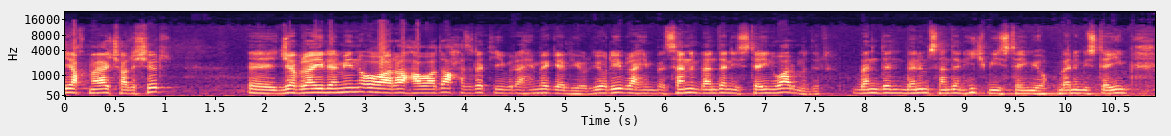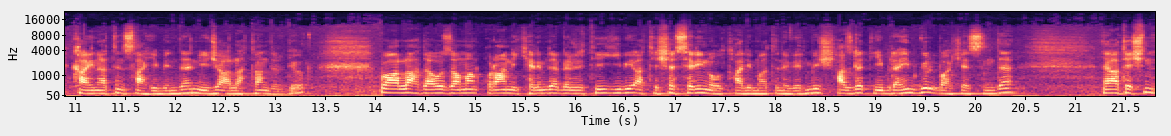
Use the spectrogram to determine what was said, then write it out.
yakmaya çalışır. E, Cebrail Emin o ara havada Hazreti İbrahim'e geliyor. Diyor İbrahim senin benden isteğin var mıdır? Benden benim senden hiçbir isteğim yok. Benim isteğim kainatın sahibinden yüce Allah'tandır diyor. Bu Allah da o zaman Kur'an-ı Kerim'de belirttiği gibi ateşe serin ol talimatını vermiş. Hazreti İbrahim gül bahçesinde e, ateşin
